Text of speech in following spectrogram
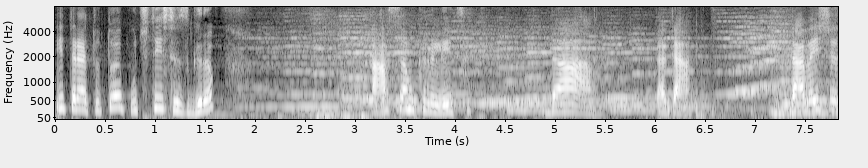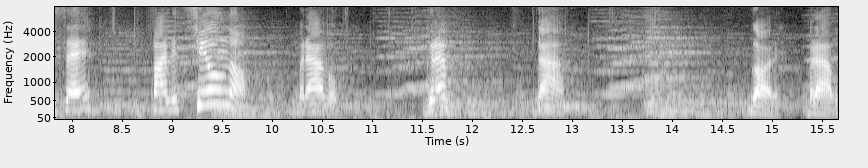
И третото е почти с гръб. Аз съм кралицата. Да, така. Давай шосе. Палец силно. Браво. Гръб. Да. Горе. Браво.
